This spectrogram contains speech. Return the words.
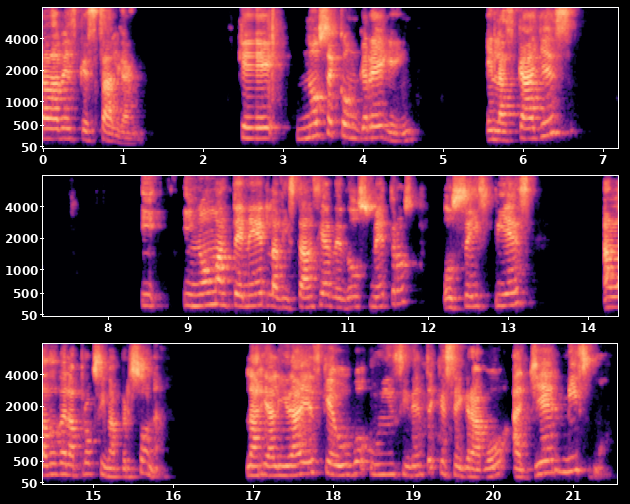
cada vez que salgan, que no se congreguen en las calles y y no mantener la distancia de dos metros o seis pies al lado de la próxima persona. La realidad es que hubo un incidente que se grabó ayer mismo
